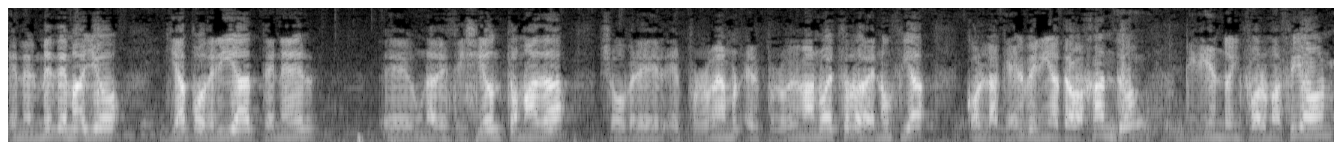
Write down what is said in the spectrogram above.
en, el mes de mayo ya podría tener eh, una decisión tomada sobre el, el problema, el problema nuestro, la denuncia con la que él venía trabajando, pidiendo información,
